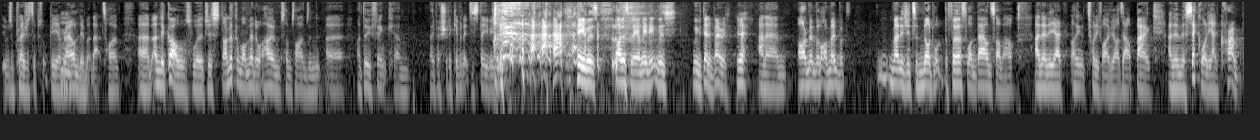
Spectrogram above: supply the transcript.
it was a pleasure to sort of be around him at that time, um, and the goals were just. I look at my medal at home sometimes, and uh, I do think. Um, Maybe I should have given it to Stevie. he was honestly. I mean, it was. We were dead and buried. Yeah. And um, I remember, I remember managing to nod the first one down somehow, and then he had, I think, 25 yards out, bang, and then the second one he had cramp.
